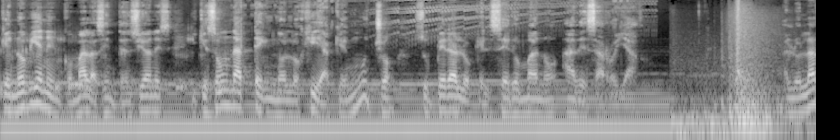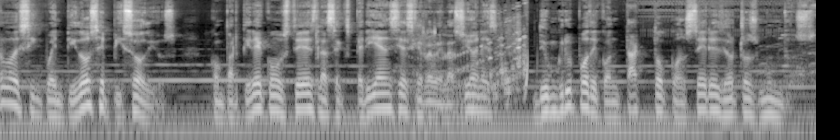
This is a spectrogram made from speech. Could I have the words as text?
que no vienen con malas intenciones y que son una tecnología que mucho supera lo que el ser humano ha desarrollado. A lo largo de 52 episodios, compartiré con ustedes las experiencias y revelaciones de un grupo de contacto con seres de otros mundos,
